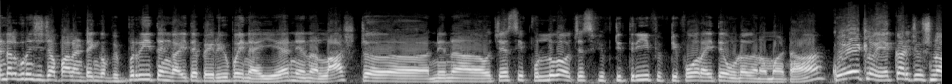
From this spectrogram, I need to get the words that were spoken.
ఎండల గురించి చెప్పాలంటే ఇంకా విపరీతంగా అయితే పెరిగిపోయినాయి. నేను లాస్ట్ నేను వచ్చేసి ఫుల్గా వచ్చేసి ఫిఫ్టీ త్రీ ఫిఫ్టీ ఫోర్ అయితే ఉండదు అనమాట కోయట్లో ఎక్కడ చూసినా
